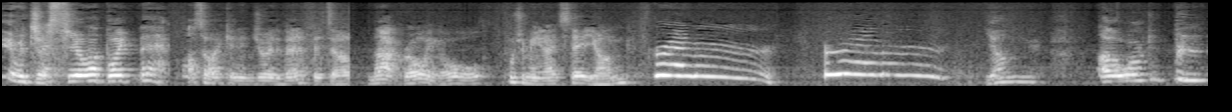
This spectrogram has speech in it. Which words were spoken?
it would just heal up like that. Also, I can enjoy the benefits of not growing old, which would mean I'd stay young forever, forever young. I want to be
